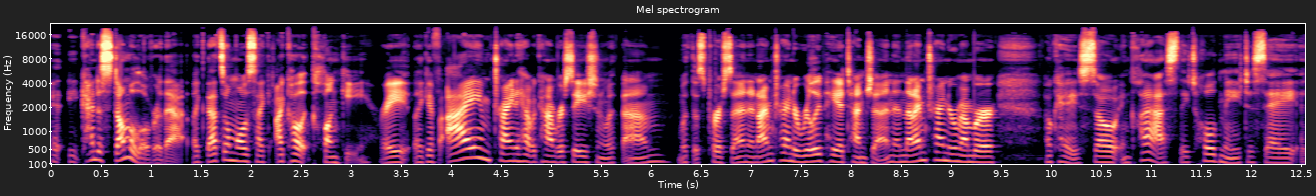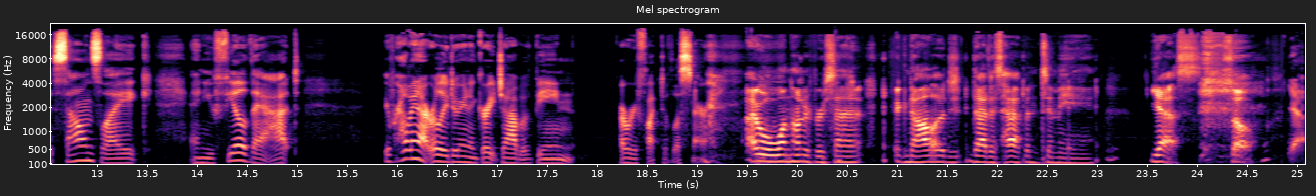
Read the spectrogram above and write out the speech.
it, kind of stumble over that. Like that's almost like I call it clunky, right? Like if I am trying to have a conversation with them, with this person, and I'm trying to really pay attention, and then I'm trying to remember, okay, so in class they told me to say it sounds like, and you feel that, you're probably not really doing a great job of being a reflective listener. I will 100% acknowledge that has happened to me. Yes. So, Yeah.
